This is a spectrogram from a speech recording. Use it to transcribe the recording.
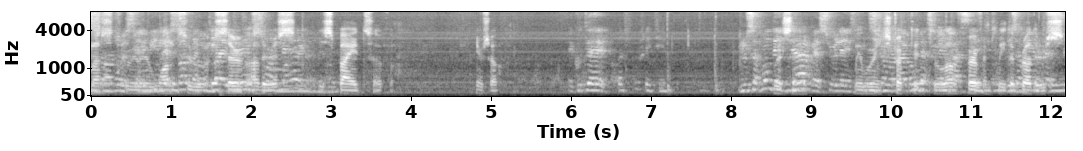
must really want to serve others despite of yourself. Listen. We were instructed to love fervently the brothers,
